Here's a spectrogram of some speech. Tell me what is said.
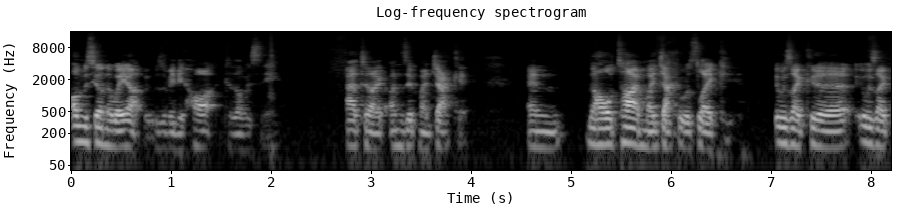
obviously on the way up it was really hot because obviously I had to like unzip my jacket, and the whole time my jacket was like it was like uh, it was like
